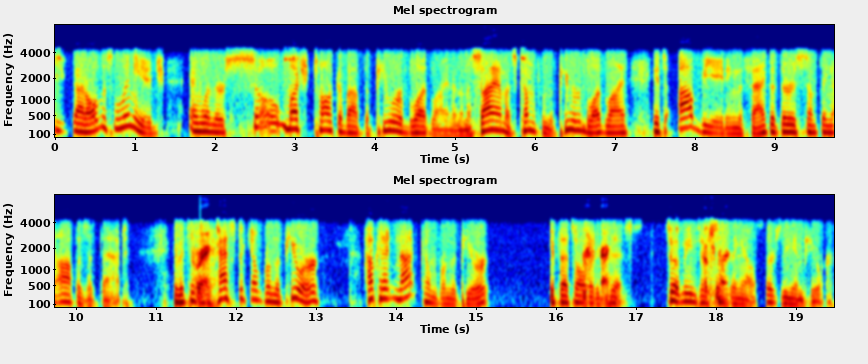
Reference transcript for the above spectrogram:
you've got all this lineage, and when there's so much talk about the pure bloodline and the Messiah must come from the pure bloodline, it's obviating the fact that there is something opposite that. If it says Correct. it has to come from the pure, how can it not come from the pure if that's all that exists? So it means there's That's right. something else. There's the impure.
